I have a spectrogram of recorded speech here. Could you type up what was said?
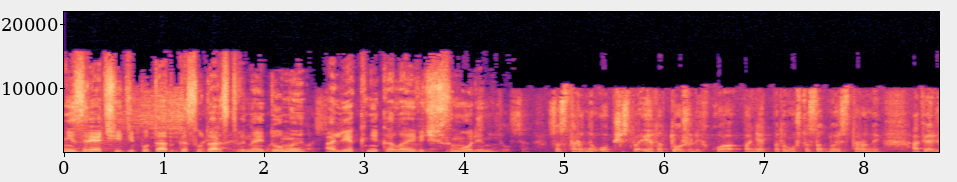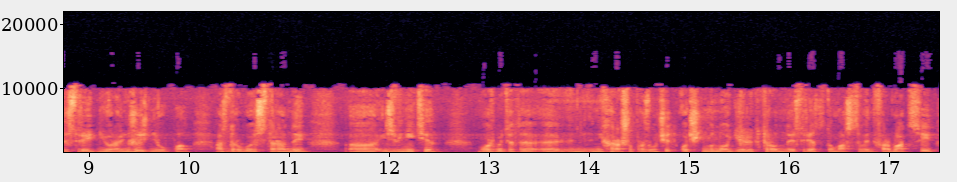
Незрячий депутат Государственной Думы Олег Николаевич Смолин. Со стороны общества. И это тоже легко понять, потому что, с одной стороны, опять же, средний уровень жизни упал, а с другой стороны, э, извините, может быть, это э, нехорошо прозвучит, очень многие электронные средства массовой информации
